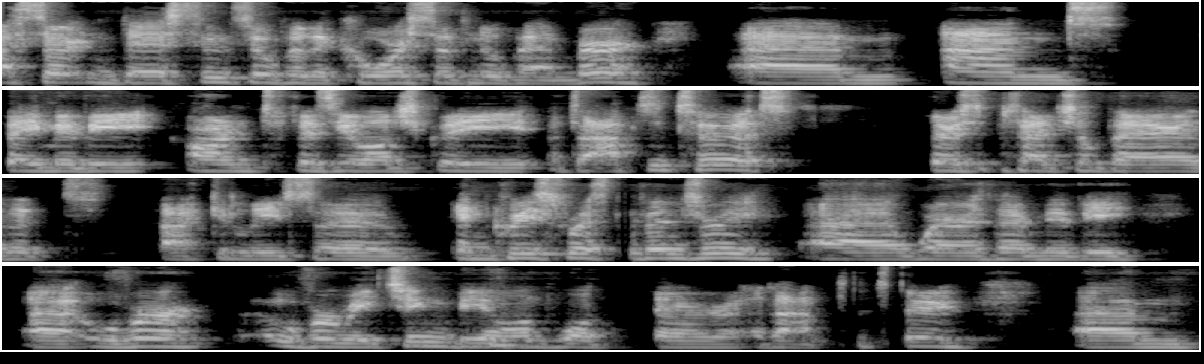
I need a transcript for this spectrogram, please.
a certain distance over the course of November, um, and they maybe aren't physiologically adapted to it, there's a potential there that that could lead to increased risk of injury, uh, where they're maybe uh, over overreaching beyond what they're adapted to. Um,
